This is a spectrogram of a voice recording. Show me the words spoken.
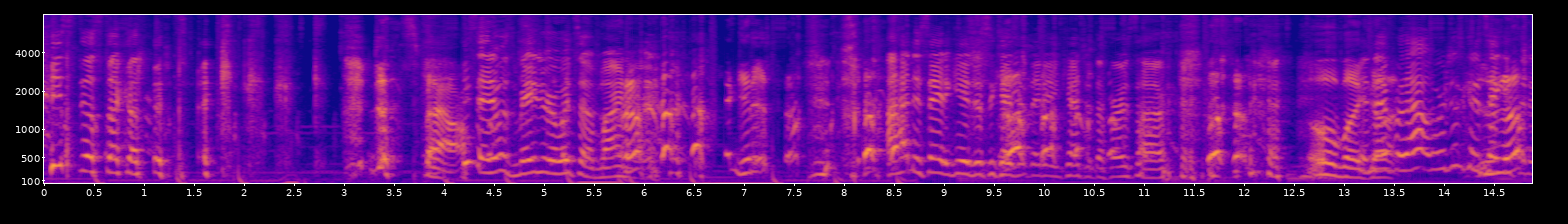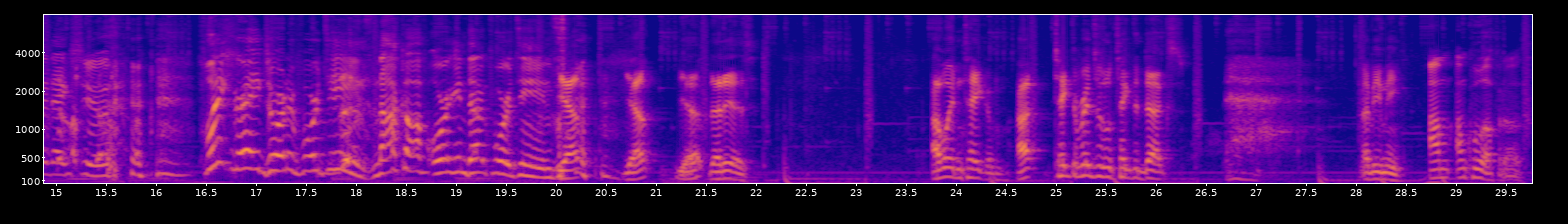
he's still stuck on the. Just foul. He said it was major and went to minor. Get it? I had to say it again just in case if they didn't catch it the first time. Oh my god. And then for that, we're just gonna take it to the next shoe. Flint Gray Jordan 14s, knockoff Oregon Duck 14s. Yep. Yep. Yep. That is. I wouldn't take them. I take the original. Take the ducks. That'd be me. I'm I'm cool off of those.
